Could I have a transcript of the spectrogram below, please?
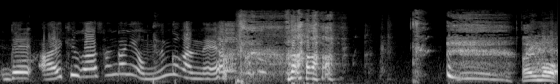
근데 IQ가 상관이 없는 것 같네요. 아니 뭐,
